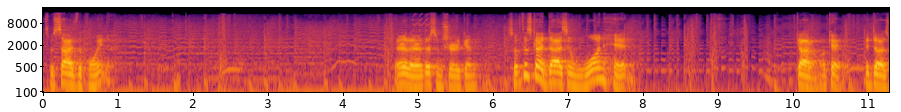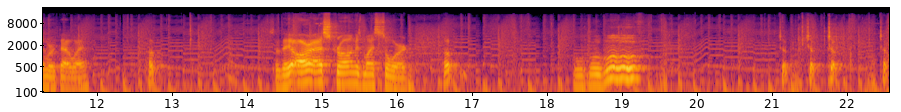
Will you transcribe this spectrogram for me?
it's besides the point. There, there, there's some shuriken. So if this guy dies in one hit... Got him, okay. It does work that way. Up. So they are as strong as my sword. Up. Move, move, move. Chop, chop, chop, chop.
